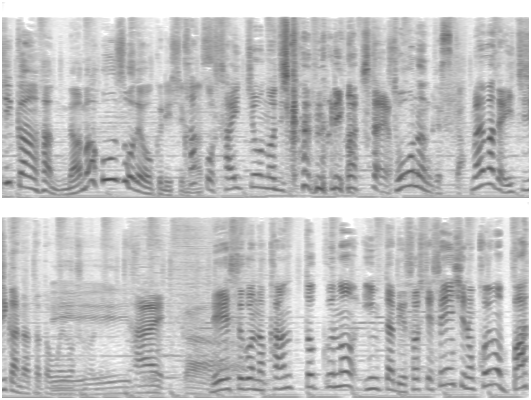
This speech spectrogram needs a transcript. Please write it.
時間半生放送でお送りします。過去最長の時間になりましたよ。そうなんですか。前までは1時間だったと思いますので、はい、レース後の監督のインタビューそして選手の声もばっ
